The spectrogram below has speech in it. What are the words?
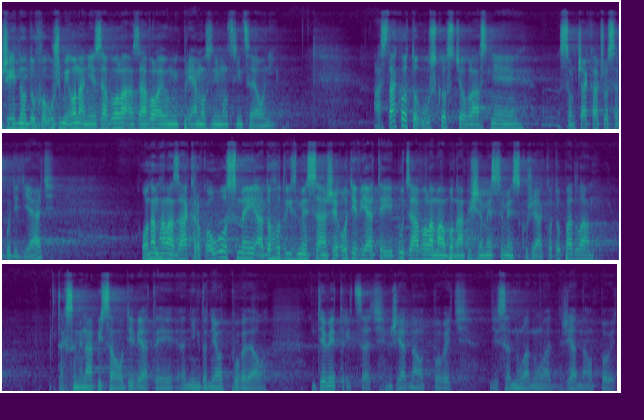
že jednoducho už mi ona nezavolá a zavolajú mi priamo z nemocnice oni. A s takouto úzkosťou vlastne som čakal, čo sa bude diať. Ona mala zákrok o 8 a dohodli sme sa, že o 9 buď zavolám, alebo napíšem sms že ako dopadla. Tak som mi napísal o 9 nikto neodpovedal. 9.30, žiadna odpoveď. 10.00, žiadna odpoveď.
